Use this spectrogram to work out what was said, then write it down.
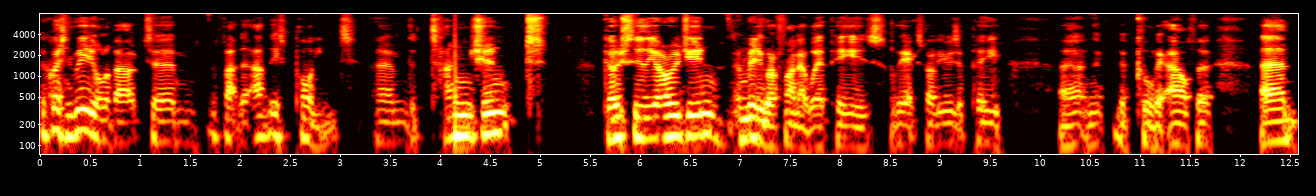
the question really all about um, the fact that at this point, um, the tangent goes through the origin, and really got to find out where P is, or the X value is at P, uh, and they've, they've, called it alpha. Um,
